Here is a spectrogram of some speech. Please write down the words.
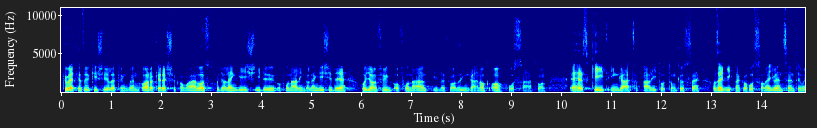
Következő kísérletünkben arra keressük a választ, hogy a lengés idő, a fonálinga lengés ideje hogyan függ a fonál, illetve az ingának a hosszától. Ehhez két ingát állítottunk össze, az egyiknek a hossza 40 cm,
